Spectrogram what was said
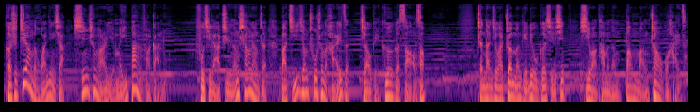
可是这样的环境下，新生儿也没办法赶路，夫妻俩只能商量着把即将出生的孩子交给哥哥嫂嫂。陈潭秋还专门给六哥写信，希望他们能帮忙照顾孩子。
